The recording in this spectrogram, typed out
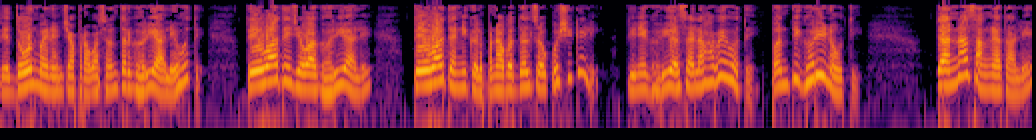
ते दोन महिन्यांच्या प्रवासानंतर घरी आले होते. तेव्हा ते जेव्हा घरी आले तेव्हा त्यांनी कल्पनाबद्दल चौकशी केली. तिने घरी असायला हवे होते पण ती घरी नव्हती. त्यांना सांगण्यात आले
